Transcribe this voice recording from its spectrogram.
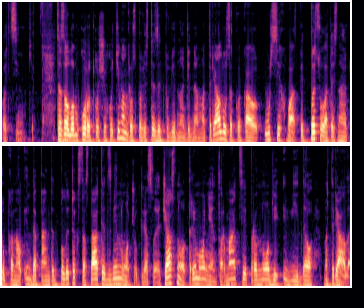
оцінки. Це загалом коротко, що хотів вам розповісти з відповідного відеоматеріалу. Закликаю усіх вас підписуватись на YouTube канал Independent Politics та ставити дзвіночок для своєчасного отримування інформації про нові відеоматеріали.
